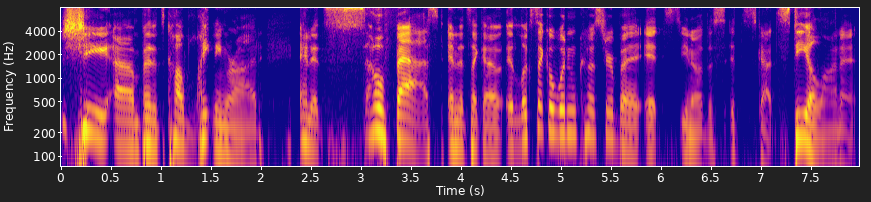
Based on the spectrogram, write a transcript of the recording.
She um but it's called Lightning Rod and it's so fast and it's like a it looks like a wooden coaster but it's, you know, this it's got steel on it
